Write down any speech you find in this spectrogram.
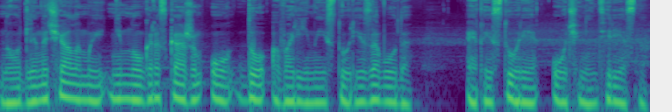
Но для начала мы немного расскажем о доаварийной истории завода. Эта история очень интересна.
